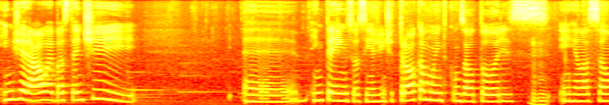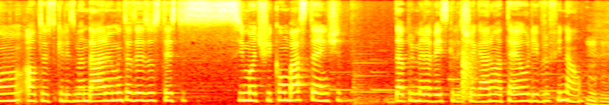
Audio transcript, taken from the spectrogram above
em geral, é bastante é, intenso, assim, a gente troca muito com os autores uhum. em relação ao texto que eles mandaram e muitas vezes os textos se modificam bastante da primeira vez que eles chegaram até o livro final. Uhum.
